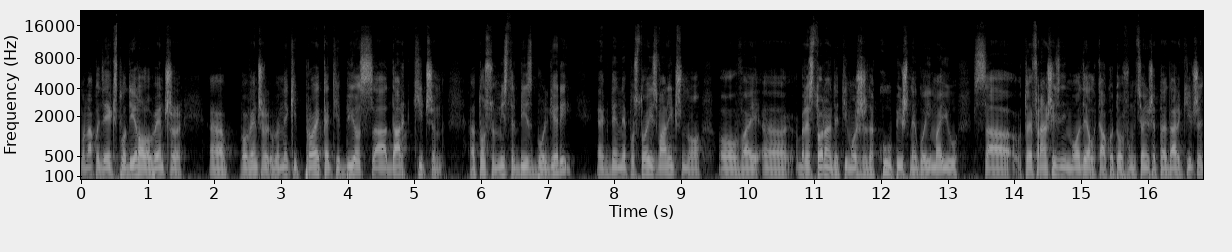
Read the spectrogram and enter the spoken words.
onako da je eksplodiralo venture, uh, venture neki projekat je bio sa Dark Kitchen, uh, to su Mr. Beast burgeri, uh, gdje ne postoji zvanično ovaj uh, restoran gdje ti možeš da kupiš, nego imaju sa, to je franšizni model kako to funkcioniše, taj Dark Kitchen,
